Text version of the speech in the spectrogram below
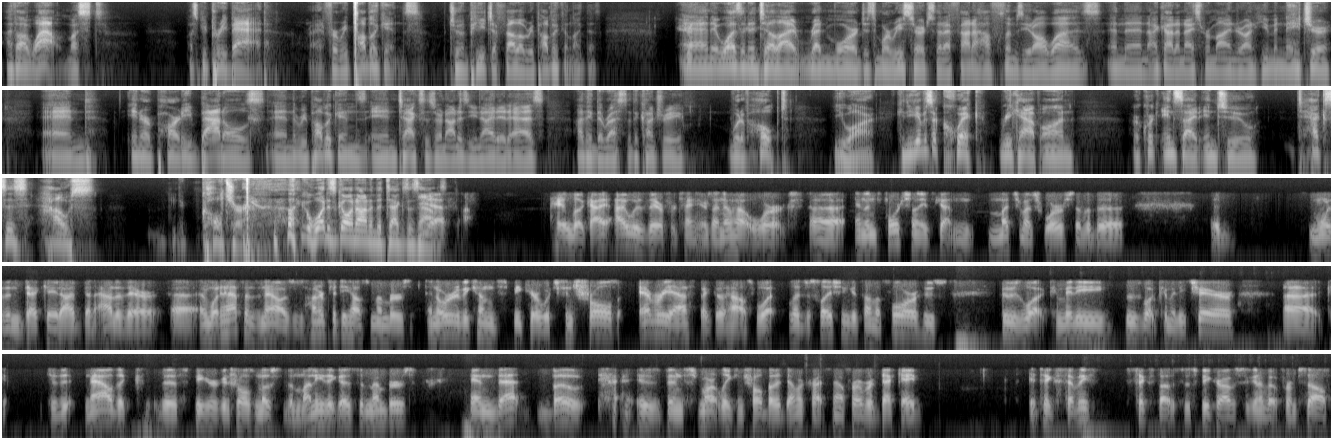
I thought, wow, must must be pretty bad, right, for Republicans to impeach a fellow Republican like this. And it wasn't until I read more, did some more research, that I found out how flimsy it all was. And then I got a nice reminder on human nature and inter party battles. And the Republicans in Texas are not as united as I think the rest of the country would have hoped you are. Can you give us a quick recap on, or quick insight into Texas House culture? like what is going on in the Texas House? Yeah. Hey, look, I, I was there for 10 years. I know how it works. Uh, and unfortunately, it's gotten much, much worse over the, the more than decade I've been out of there. Uh, and what happens now is 150 House members, in order to become the Speaker, which controls every aspect of the House, what legislation gets on the floor, who's who's what committee, who's what committee chair. Uh, the, now the the Speaker controls most of the money that goes to members. And that vote has been smartly controlled by the Democrats now for over a decade. It takes 76 votes. The Speaker obviously is going to vote for himself.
